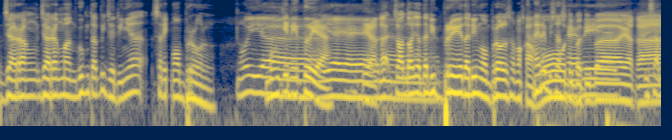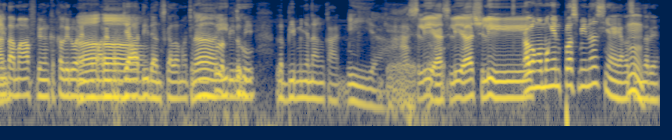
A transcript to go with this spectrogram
jarang jarang manggung tapi jadinya sering ngobrol. Oh iya. Mungkin itu ya. Iya iya iya. Ya, kan? benar. contohnya tadi Bre tadi ngobrol sama kamu Akhirnya bisa tiba-tiba ya kan. Bisa minta maaf dengan kekeliruan yang Uh, kemarin uh. terjadi dan segala macam Nah, itu lebih itu. lebih lebih menyenangkan. Iya, Gitu. asli asli asli. Kalau ngomongin plus minusnya ya Hmm. sebenarnya.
